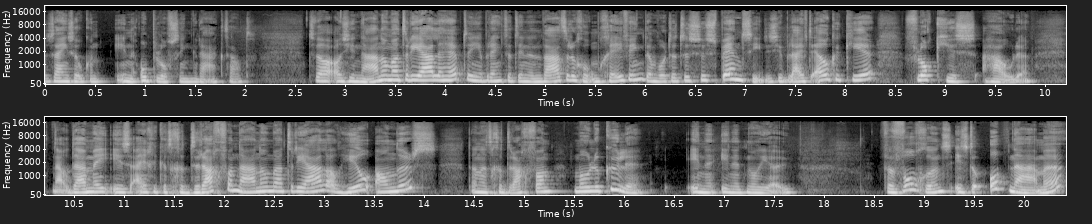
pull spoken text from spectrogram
zijn ze ook een, in oplossing raakt dat. Terwijl als je nanomaterialen hebt en je brengt het in een waterige omgeving, dan wordt het een suspensie. Dus je blijft elke keer vlokjes houden. Nou, daarmee is eigenlijk het gedrag van nanomaterialen al heel anders dan het gedrag van moleculen in, in het milieu. Vervolgens is de opname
